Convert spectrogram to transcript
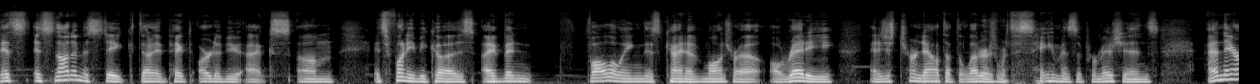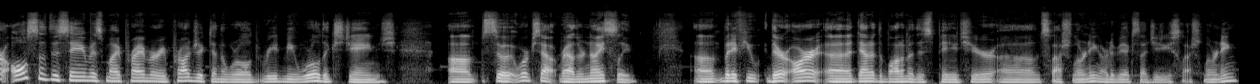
it's it's not a mistake that I picked RWX. Um, it's funny because I've been following this kind of mantra already, and it just turned out that the letters were the same as the permissions, and they are also the same as my primary project in the world, README World Exchange. Um, so it works out rather nicely. Um, but if you, there are uh, down at the bottom of this page here, uh, slash learning, rwx.gg slash learning,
